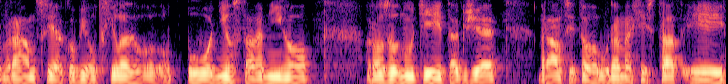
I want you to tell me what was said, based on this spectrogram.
v rámci jakoby odchyle od původního stavebního rozhodnutí, takže v rámci toho budeme chystat i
